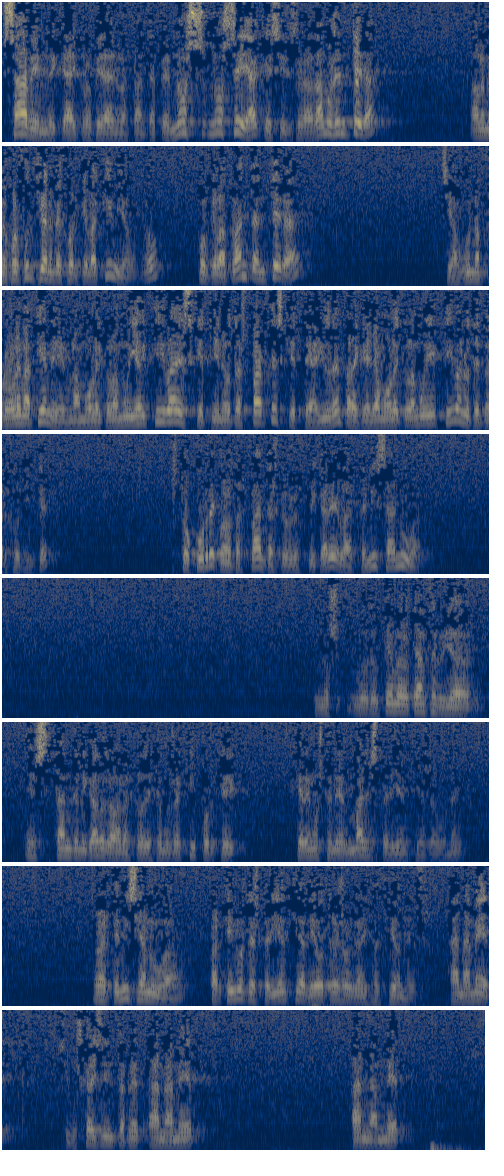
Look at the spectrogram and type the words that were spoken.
saben de que hay propiedades en las plantas, pero no, sea que si se la damos entera, a lo mejor funcione mejor que la quimio, ¿no? Porque la planta entera, si algún problema tiene una molécula muy activa, es que tiene otras partes que te ayudan para que haya molécula muy activa no te perjudique. Esto ocurre con otras plantas, que os explicaré, la Artemisa anua. el tema del cáncer ya es tan delicado que a lo mejor lo dejemos aquí porque queremos tener más experiencias aún. ¿eh? La Artemisia Nua, partimos de experiencia de otras organizaciones. ANAMED, si buscáis en Internet ANAMED, ANAMED,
